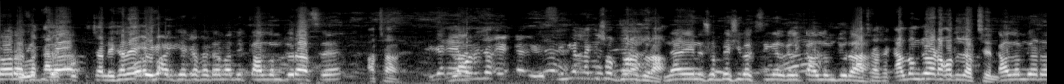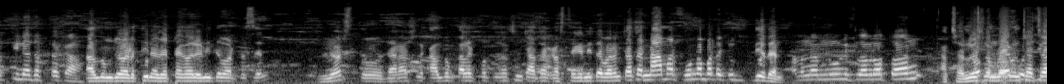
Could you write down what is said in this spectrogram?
নর এখানে একটা ফেটার মাদি কালদম জোড়া আছে। আচ্ছা। সিঙ্গেল নাকি সব জোড়া জোড়া? না এখানে সব বেশিরভাগ সিঙ্গেল খালি কালদম জোড়া। আচ্ছা আচ্ছা কালদম জোড়াটা কত যাচ্ছেন? কালদম জোড়াটা তিন হাজার টাকা। কালদম জোড়াটা তিন হাজার টাকা হলে নিতে পারতেছেন। ভিউয়ার্স তো যারা আসলে কালদম কালেক্ট করতে চাচ্ছেন চাচার কাছ থেকে নিতে পারেন। চাচার নাম আর ফোন নাম্বারটা একটু দিয়ে দেন। আমার নাম নুরুল ইসলাম রতন। আচ্ছা নুর ইসলাম রতন চাচা।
